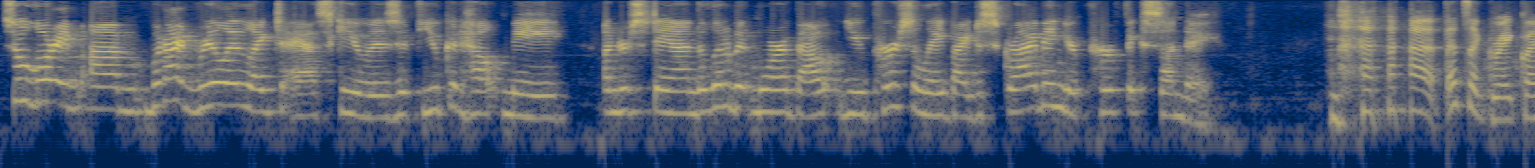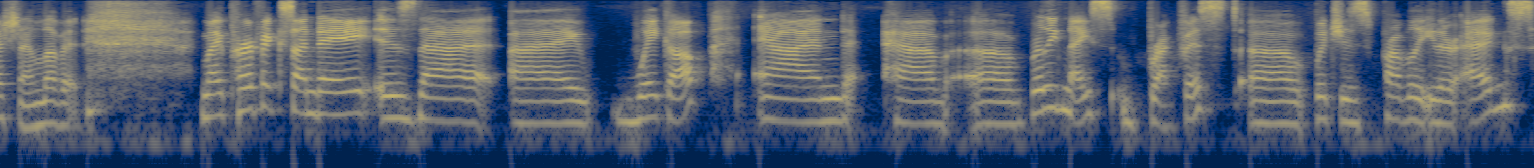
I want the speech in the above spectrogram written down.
So, Lori, um, what I'd really like to ask you is if you could help me understand a little bit more about you personally by describing your perfect Sunday. That's a great question. I love it. My perfect Sunday is that I wake up and have a really nice breakfast, uh, which is probably either eggs,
